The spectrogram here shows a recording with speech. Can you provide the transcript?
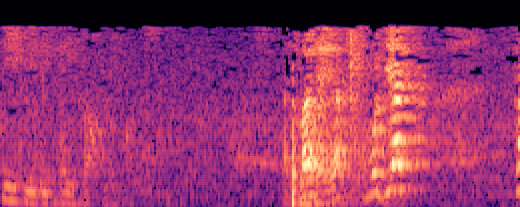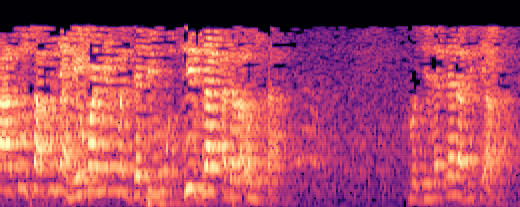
ibili kaifa Ada banyak ya. Kemudian satu-satunya hewan yang menjadi mukjizat adalah unta. Mukjizatnya Nabi siapa?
